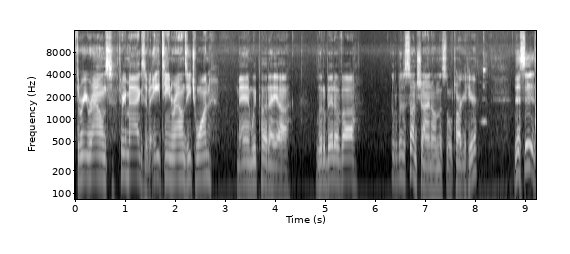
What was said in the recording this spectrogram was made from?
three rounds, three mags of 18 rounds each one. Man, we put a uh, little bit of a uh, little bit of sunshine on this little target here. This is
